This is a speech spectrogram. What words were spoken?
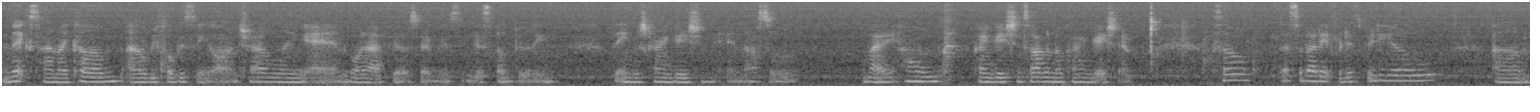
next time I come, I will be focusing on traveling and going out field service and just upbuilding the English congregation and also my home congregation, Sagano congregation. So that's about it for this video. Um,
